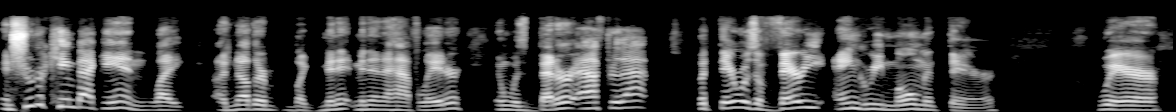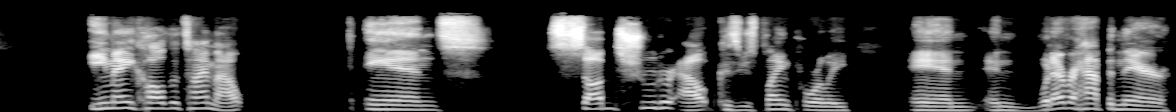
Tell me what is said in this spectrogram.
and Schroeder came back in like another like minute, minute and a half later, and was better after that. But there was a very angry moment there where Ime called the timeout and subbed Schroeder out because he was playing poorly. And and whatever happened there,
